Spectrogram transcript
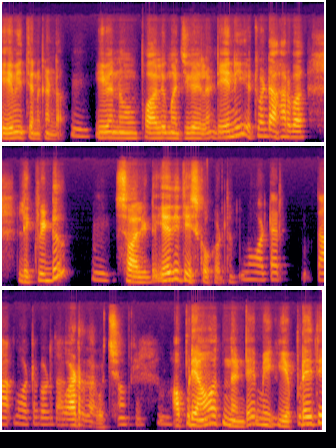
ఏమీ తినకుండా. ఈవెన్ పాలు మజ్జిగ ఇలాంటి ఏమి ఎటువంటి ఆహార లిక్విడ్. సాలిడ్ ఏది తీసుకోకూడదు. వాటర్. వాటర్ కూడా వాటర్ తాగొచ్చు. అప్పుడు ఏమవుతుందంటే మీకు ఎప్పుడైతే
